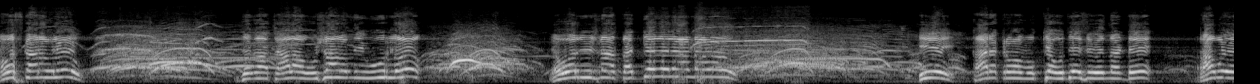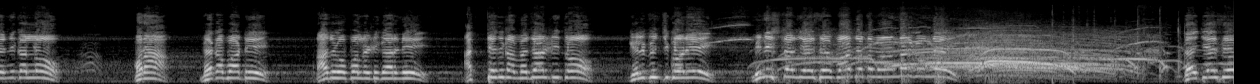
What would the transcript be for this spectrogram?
నమస్కారములు. చాలా హుషారుంది ఊర్లో. ఎవరు చూసినా తగ్గేదేలే అన్నారు ఈ కార్యక్రమం ముఖ్య ఉద్దేశం ఏంటంటే రాబోయే ఎన్నికల్లో మన మేకపాటి రాజగోపాల్ రెడ్డి గారిని అత్యధిక మెజారిటీతో గెలిపించుకొని మినిస్టర్ చేసే బాధ్యత అందరికీ ఉంది. దయచేసి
